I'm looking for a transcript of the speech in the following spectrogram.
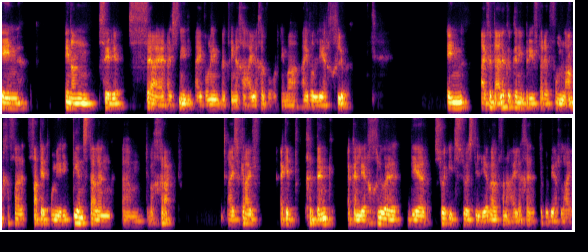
En en dan sê hy sê hy hy's nie hy wil nie met enige heilige word nie, maar hy wil leer glo. En hy verduidelik ook in die brief dat dit vir hom lank gevat het om hierdie teenstelling ehm um, te begryp. Hy skryf ek het gedink ek kan leer glo deur so iets soos die lewe van heilige te probeer lei.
